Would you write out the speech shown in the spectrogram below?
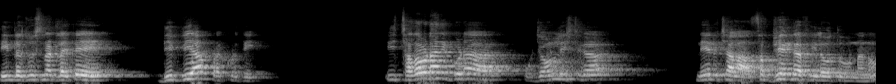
దీంట్లో చూసినట్లయితే దివ్య ప్రకృతి. ఇది చదవడానికి కూడా ఒక జర్నలిస్ట్గా నేను చాలా అసభ్యంగా ఫీల్ అవుతూ ఉన్నాను.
